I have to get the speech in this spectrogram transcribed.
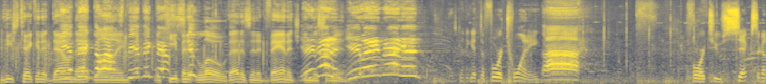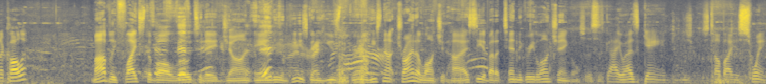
And he's taking it down that bounce, line be a big and bounce. keeping it low. That is an advantage You in this running. wind. You ain't running. He's going to get to 420. Ah, 426, they're going to call it. Mobley flights the ball low today, John, Andy, and he's going to use the ground. He's not trying to launch it high. I see about a 10 degree launch angle. So this is a guy who has game. You can just tell by his swing.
